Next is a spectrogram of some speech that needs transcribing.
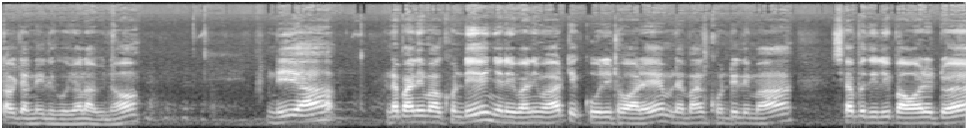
တောက်ကြနေ့လေးကိုရောက်လာပြီနော်ဒီနေ့ကမနေ့ပိုင်းလေးမှာခွန်တေးညနေပိုင်းလေးမှာတစ်ကိုလေးထောက်ရတယ်မနေ့ပိုင်းခွန်တေးလေးမှာဆရာပတိလေးပါသွားတဲ့အတွက်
